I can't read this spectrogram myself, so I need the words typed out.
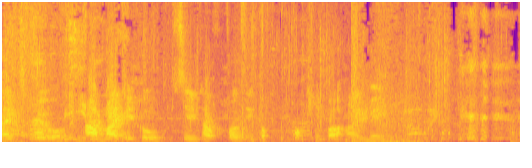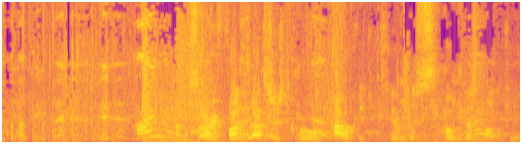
Legs flew off. How magical. Seems how Fuzzy got fucking behind me. This is. I'm sorry Fuzzy, that's just cruel. How could you kill this hopeless monkey?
